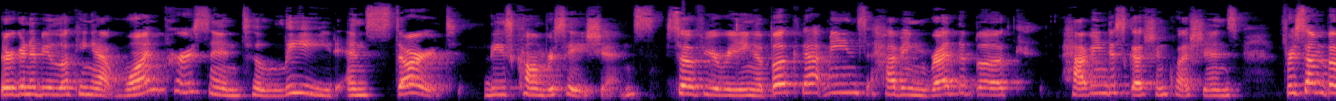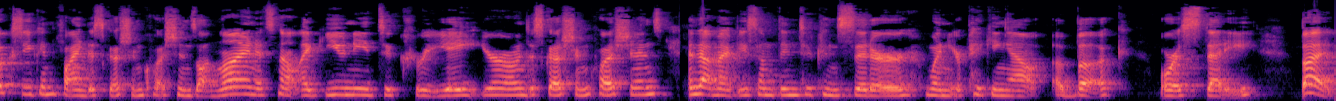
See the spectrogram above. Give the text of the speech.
they're going to be looking at one person to lead and start these conversations. So if you're reading a book, that means having read the book, having discussion questions. For some books, you can find discussion questions online. It's not like you need to create your own discussion questions, and that might be something to consider when you're picking out a book or a study. But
